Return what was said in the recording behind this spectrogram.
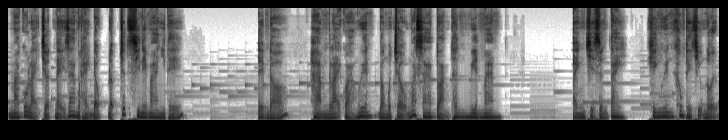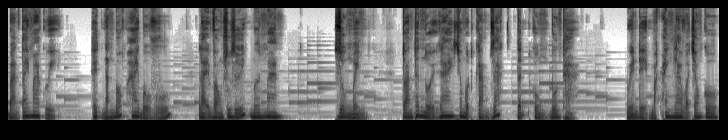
mà cô lại chợt nảy ra một hành động đậm chất cinema như thế. Đêm đó, Hàm lại quả Nguyên bằng một chậu massage toàn thân miên man. Anh chỉ dừng tay khi Nguyên không thể chịu nổi bàn tay ma quỷ, hết nắn bóp hai bổ vú lại vòng xuống dưới mơn man. Dùng mình toàn thân nổi gai trong một cảm giác tận cùng buông thả. Nguyên để mặc anh lao vào trong cô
